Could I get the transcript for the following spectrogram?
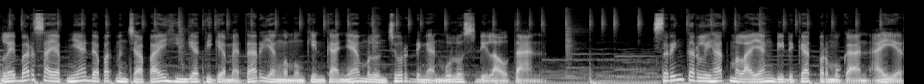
Lebar sayapnya dapat mencapai hingga 3 meter yang memungkinkannya meluncur dengan mulus di lautan. Sering terlihat melayang di dekat permukaan air.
